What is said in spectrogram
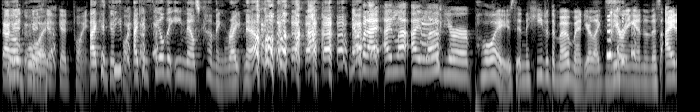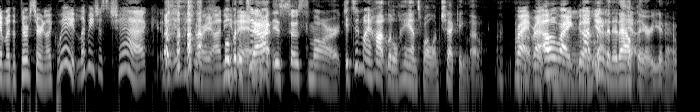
That's Oh, good. boy. good, good, good point. I can good feel. point. I can feel the emails coming right now. No, but I I, lo- I love your poise in the heat of the moment. You're like zeroing in on this item at the thrift store, and you're like, wait, let me just check the inventory on Well, eBay. but it's in That my- is so smart. it's in my hot little hands while I'm checking, though. I'm right, not right. Oh, right. Good. not yes, leaving it out yes. there, you know.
